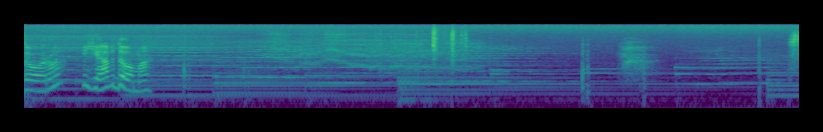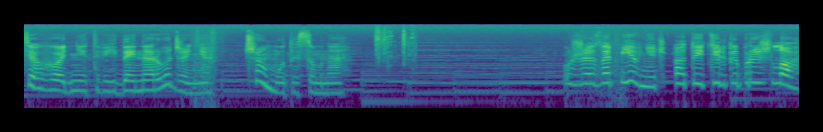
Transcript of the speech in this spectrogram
Зоро, я вдома. Сьогодні твій день народження. Чому ти сумна? Уже за північ, а ти тільки прийшла.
